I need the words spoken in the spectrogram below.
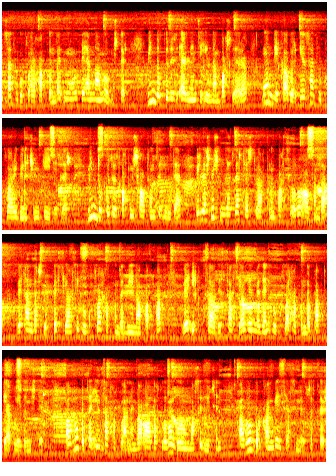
insan hüquqları haqqında ümumi bəyannamə olmuşdur. 1950-ci ildən başlayaraq 10 dekabr insan hüquqları günü kimi qeyd edilir. 1966-cı ildə Birləşmiş Millətlər Təşkilatının başçılığı altında vətəndaşlıq və siyasi hüquqlar haqqında beynəlxalq pakt və iqtisadi, sosial və mədəni hüquqlar haqqında pakt qəbul edilmişdir. Avropada insan haqlarının və azadlığın qorunması üçün Avropa Konvensiyası mövcuddur.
